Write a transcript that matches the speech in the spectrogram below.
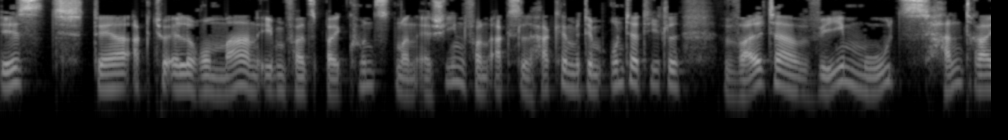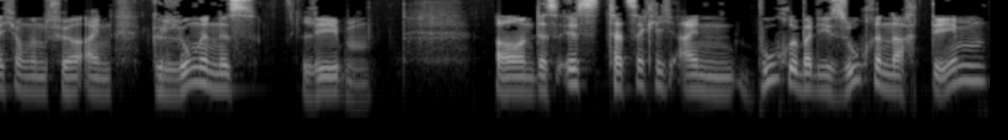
ist der aktuelle Roman, ebenfalls bei Kunstmann erschienen, von Axel Hacke mit dem Untertitel Walter Wehmuts Handreichungen für ein gelungenes Leben. Und das ist tatsächlich ein Buch über die Suche nach dem,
